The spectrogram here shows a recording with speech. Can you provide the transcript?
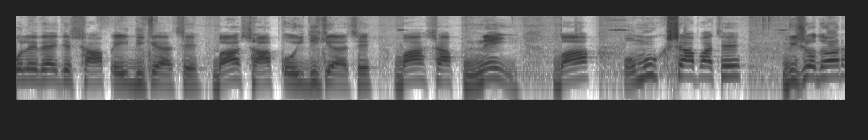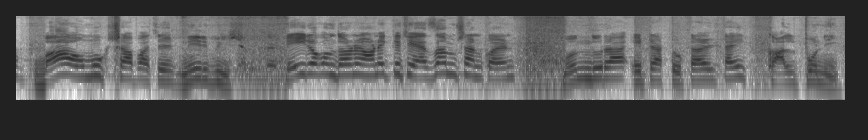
বলে দেয় যে সাপ এই দিকে আছে বা সাপ ওই দিকে আছে বা সাপ নেই বা অমুক সাপ আছে বিষধর বা অমুক সাপ আছে নির্বিষ। এই রকম ধরনের অনেক কিছু অ্যাজামশান করেন। বন্ধুরা, এটা টোটালটাই কাল্পনিক।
